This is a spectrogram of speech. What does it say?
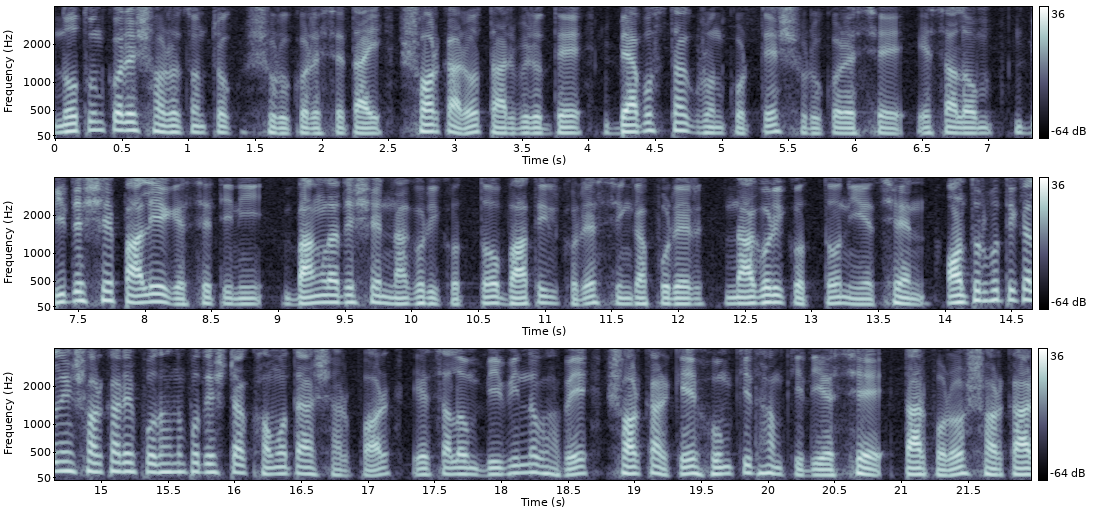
নতুন করে ষড়যন্ত্র শুরু করেছে, তাই সরকারও তার বিরুদ্ধে ব্যবস্থা গ্রহণ করতে শুরু করেছে। এস আলম, বিদেশে পালিয়ে গেছে তিনি, বাংলাদেশের নাগরিকত্ব বাতিল করে সিঙ্গাপুরের নাগরিকত্ব নিয়েছেন। অন্তর্বর্তীকালীন সরকারের প্রধান উপদেষ্টা ক্ষমতায় আসার পর এস আলম বিভিন্নভাবে সরকারকে হুমকি ধামকি দিয়েছে। তারপরও সরকার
